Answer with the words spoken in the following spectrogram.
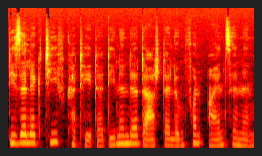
Die Selektivkatheter dienen der Darstellung von einzelnen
